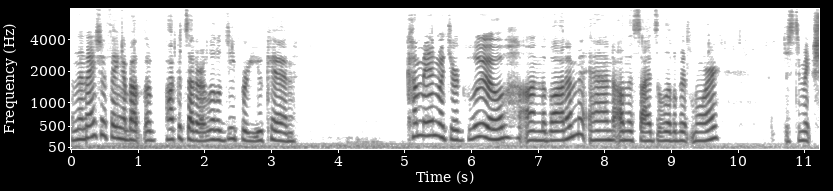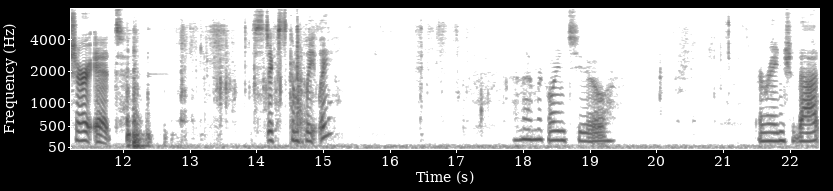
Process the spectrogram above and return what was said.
And the nicer thing about the pockets that are a little deeper, you can come in with your glue on the bottom and on the sides a little bit more just to make sure it sticks completely. And then we're going to arrange that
